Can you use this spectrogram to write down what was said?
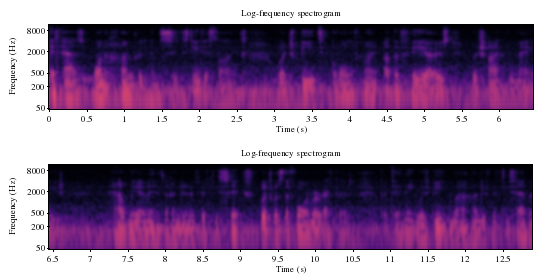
it has 160 dislikes, which beats all of my other videos which I have made. Help only has 156, which was the former record, but then it was beaten by 157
